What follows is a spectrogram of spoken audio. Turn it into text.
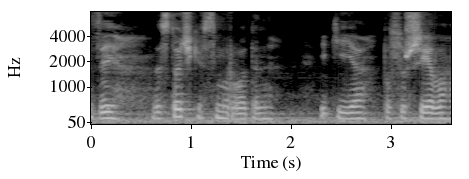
з листочків смородини, які я посушила.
